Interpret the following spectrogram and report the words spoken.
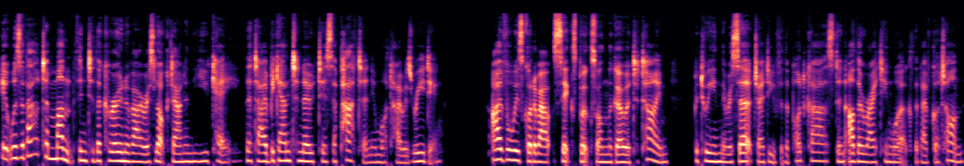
It was about a month into the coronavirus lockdown in the UK that I began to notice a pattern in what I was reading. I've always got about six books on the go at a time, between the research I do for the podcast and other writing work that I've got on.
